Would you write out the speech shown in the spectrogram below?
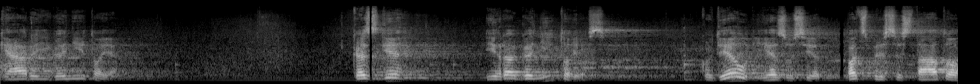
gerąjį ganytoją. Kasgi yra ganytojas? Kodėl Jėzus pats prisistato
